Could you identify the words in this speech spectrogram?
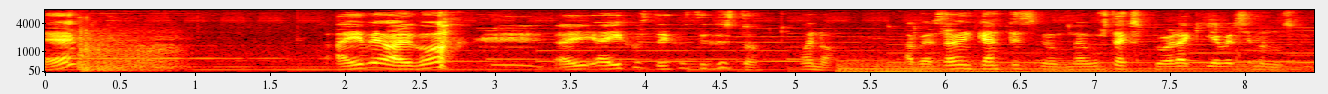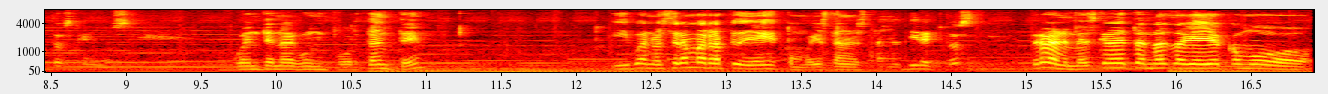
¿Eh? Ahí veo algo. Ahí, ahí justo, ahí justo, justo. Bueno, a ver, saben que antes me gusta explorar aquí a ver si hay manuscritos que nos cuenten algo importante. Y bueno, será más rápido ya que como ya están en español directos. Pero bueno, es que neta no sabía yo cómo...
